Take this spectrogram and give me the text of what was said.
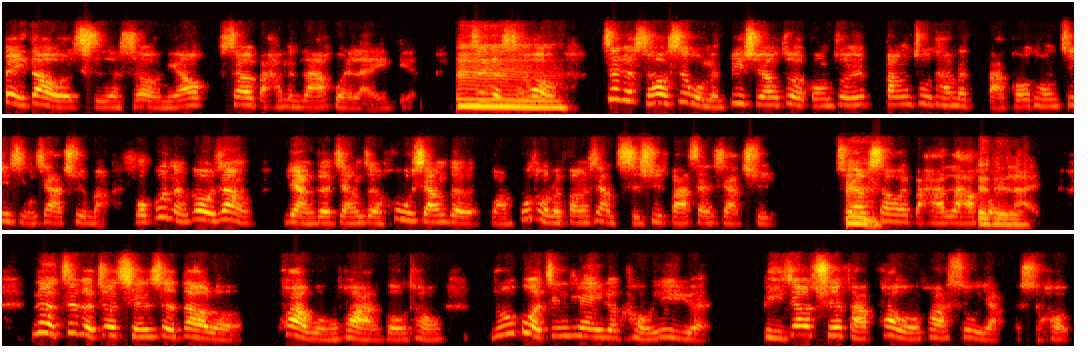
背道而驰的时候，你要稍微把他们拉回来一点。这个时候，这个时候是我们必须要做的工作，因为帮助他们把沟通进行下去嘛。我不能够让两个讲者互相的往不同的方向持续发散下去，所以要稍微把它拉回来。那这个就牵涉到了跨文化沟通。如果今天一个口译员比较缺乏跨文化素养的时候，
